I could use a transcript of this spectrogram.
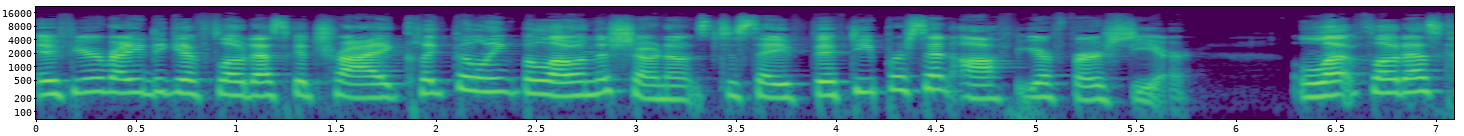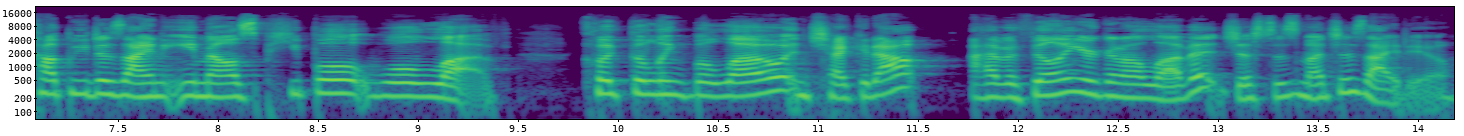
If you're ready to give Flodesk a try, click the link below in the show notes to save 50% off your first year. Let Flodesk help you design emails people will love. Click the link below and check it out. I have a feeling you're going to love it just as much as I do.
